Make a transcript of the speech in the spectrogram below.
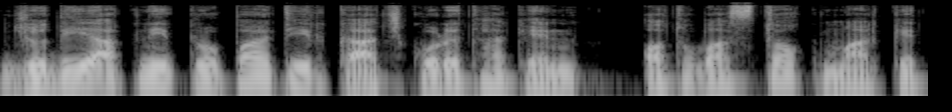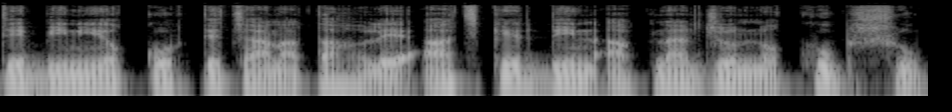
যদি আপনি প্রপার্টির কাজ করে থাকেন অথবা স্টক মার্কেটে বিনিয়োগ করতে চান, তাহলে আজকের দিন আপনার জন্য খুব শুভ।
